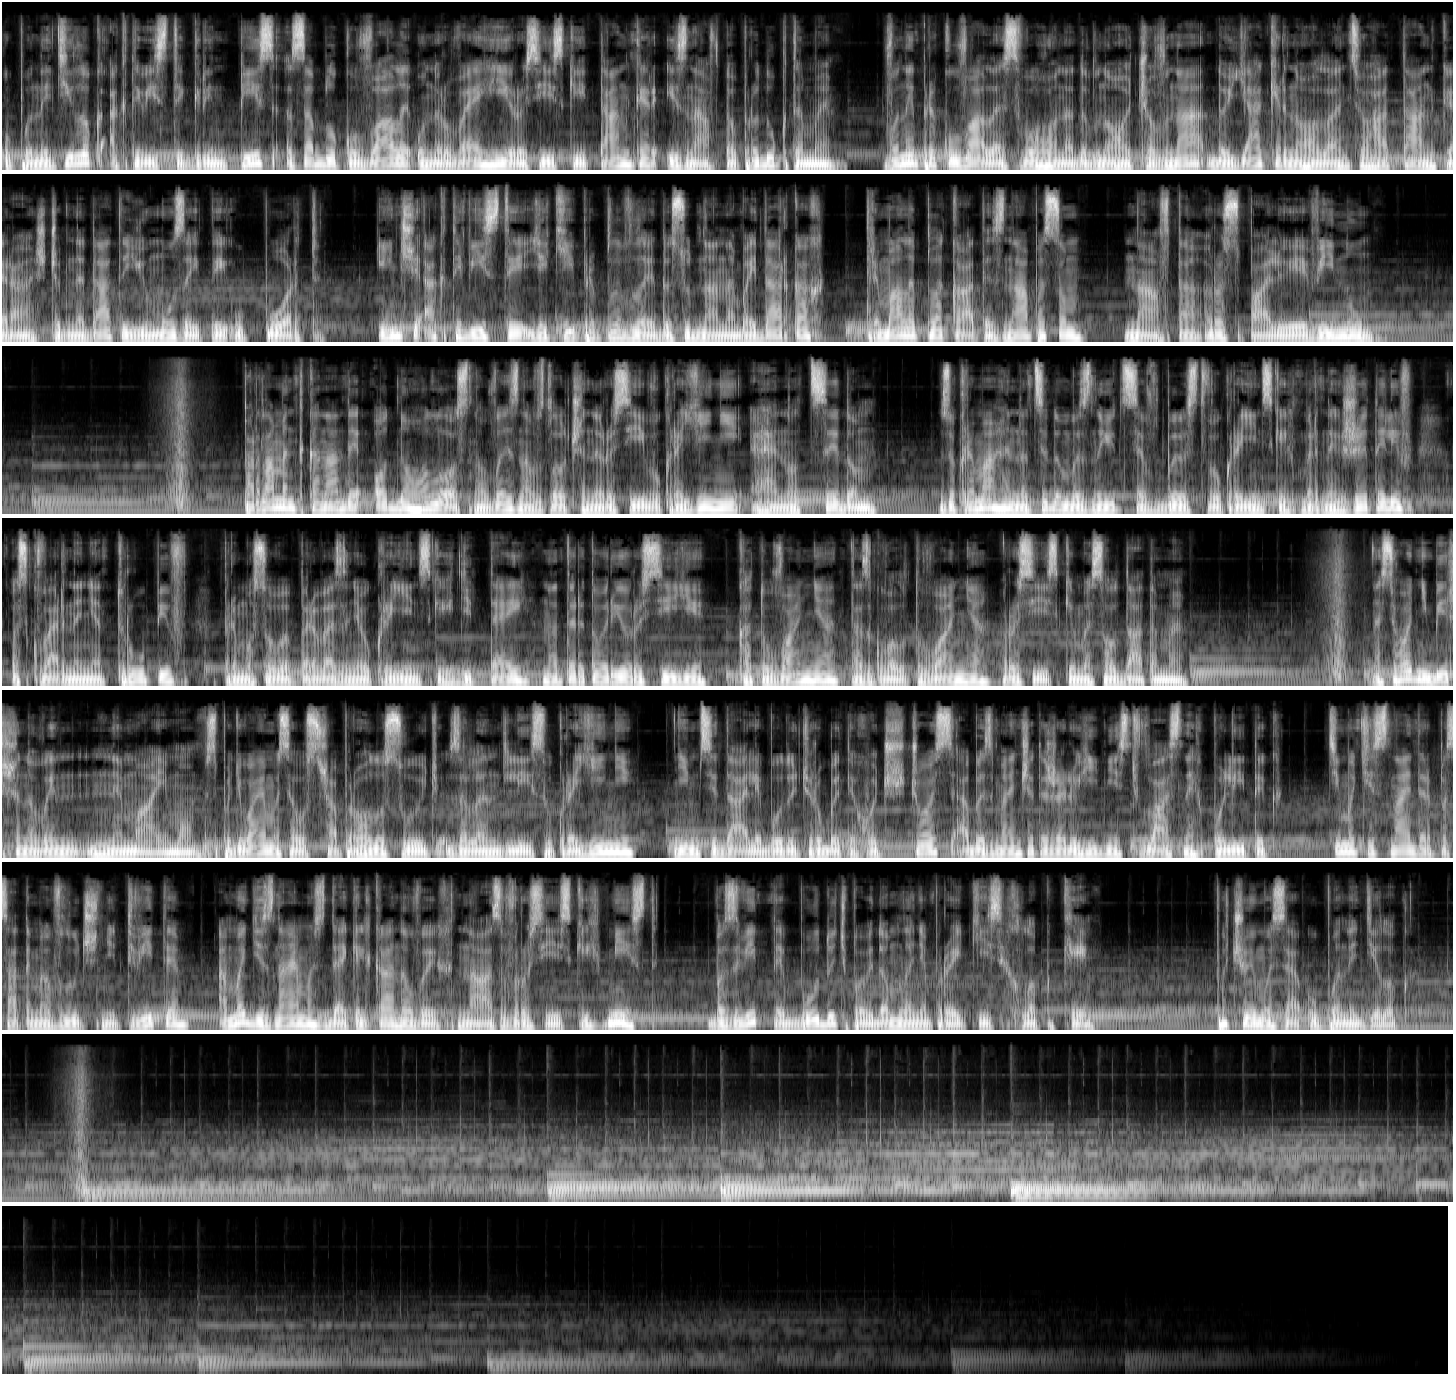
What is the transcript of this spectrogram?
У понеділок активісти Greenpeace заблокували у Норвегії російський танкер із нафтопродуктами. Вони прикували свого надувного човна до якірного ланцюга танкера, щоб не дати йому зайти у порт. Інші активісти, які припливли до судна на байдарках, тримали плакати з написом Нафта розпалює війну. Парламент Канади одноголосно визнав злочини Росії в Україні геноцидом. Зокрема, геноцидом визнаються вбивство українських мирних жителів, осквернення трупів, примусове перевезення українських дітей на територію Росії, катування та зґвалтування російськими солдатами. На сьогодні більше новин не маємо. Сподіваємося, у США проголосують за ленд-ліз Україні. Німці далі будуть робити хоч щось, аби зменшити жалюгідність власних політик. Тімоті Снайдер писатиме влучні твіти, а ми дізнаємось декілька нових назв російських міст, бо звідти будуть повідомлення про якісь хлопки. Почуємося у понеділок.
